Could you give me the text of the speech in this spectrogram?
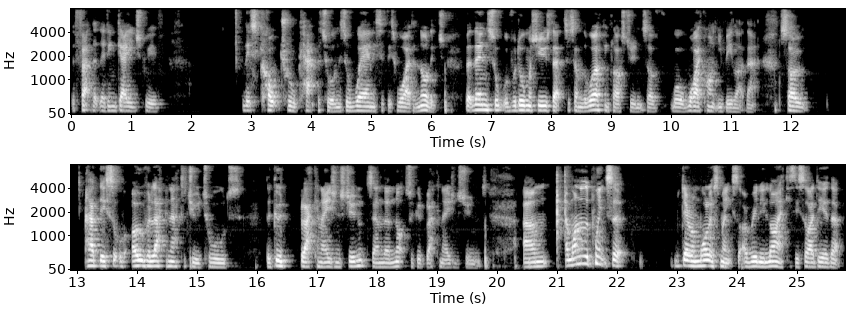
the fact that they'd engaged with this cultural capital and this awareness of this wider knowledge, but then sort of would almost use that to some of the working class students of, well, why can't you be like that? So had this sort of overlapping attitude towards the good black and Asian students and the not so good black and Asian students. Um, and one of the points that Derron Wallace makes that I really like is this idea that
